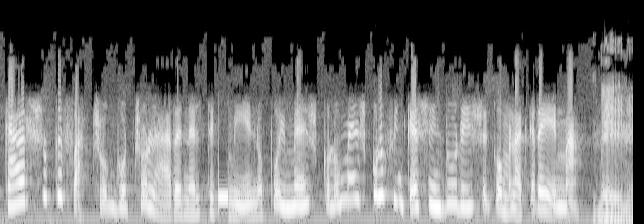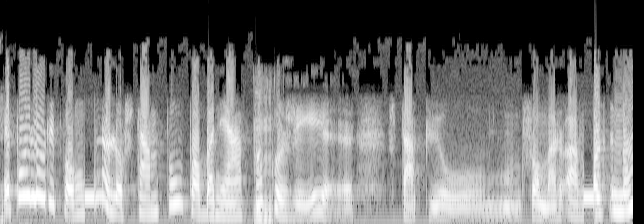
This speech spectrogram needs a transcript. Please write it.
scarso che faccio gocciolare nel tegamino, poi mescolo, mescolo finché si indurisce come la crema. Bene. E poi lo ripongo nello stampo un po' bagnato Mm. così eh, sta più, insomma, a volte non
